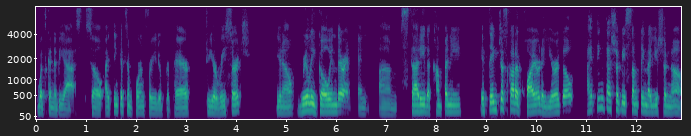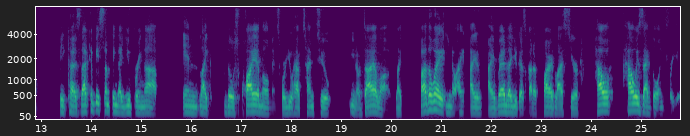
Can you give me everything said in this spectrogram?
what's going to be asked. So i think it's important for you to prepare do your research you know really go in there and, and um, study the company. If they just got acquired a year ago i think that should be something that you should know because that could be something that you bring up in like those quiet moments where you have time to you know dialogue. Like by the way you know I, I i read that you guys got acquired last year. How how is that going for you?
